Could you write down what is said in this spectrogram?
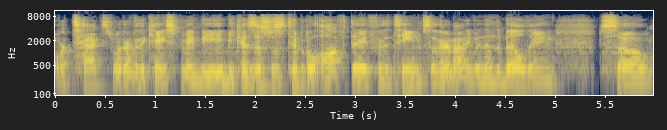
or text, whatever the case may be, because this was a typical off day for the team, so they're not even in the building. So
